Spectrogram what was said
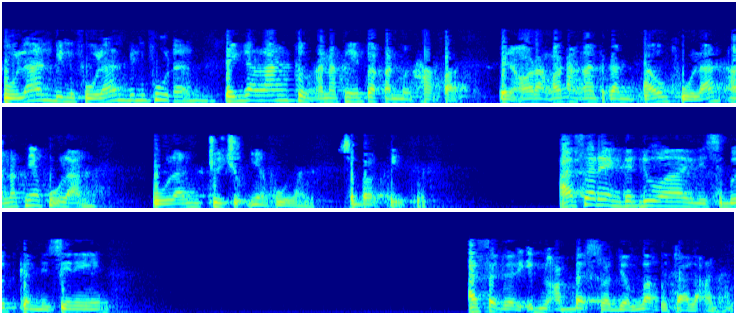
Fulan bin Fulan bin Fulan. Sehingga langsung anaknya itu akan menghafal. Dan orang-orang akan tahu Fulan, anaknya Fulan. Fulan, cucunya Fulan. Seperti itu. Asar yang kedua yang disebutkan di sini. Asar dari Ibnu Abbas radhiyallahu taala anhu.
